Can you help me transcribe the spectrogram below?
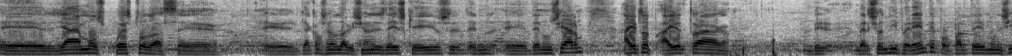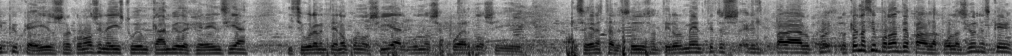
Eh, ya hemos puesto las, eh, ya conocemos las visiones de ellos que ellos denunciaron. Hay otra, versión diferente por parte del municipio que ellos reconocen. Ahí estuvo un cambio de gerencia y seguramente no conocía algunos acuerdos y, que se habían establecido anteriormente. Entonces, para lo, que es más importante para la población es que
